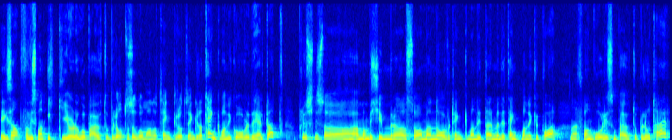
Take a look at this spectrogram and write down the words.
For hvis man ikke gjør det og går på autopilot, og så går man og tenker og tenker, da tenker man ikke over det i det hele tatt. Plutselig så er man bekymra, og så man, overtenker man litt der, men det tenker man ikke på. For man går liksom på autopilot her,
